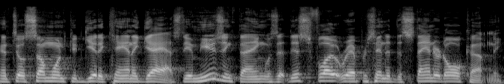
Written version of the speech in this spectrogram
until someone could get a can of gas. The amusing thing was that this float represented the Standard Oil Company.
